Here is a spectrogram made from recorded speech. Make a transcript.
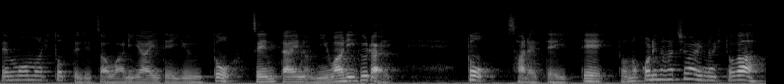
全盲の人って実は割合で言うと全体の2割ぐらいとされていて残りの8割の人が、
